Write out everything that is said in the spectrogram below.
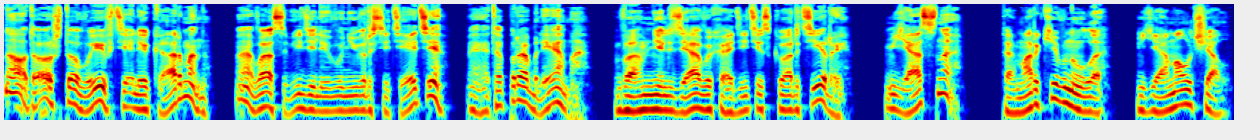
Но то, что вы в теле Карман, а вас видели в университете, это проблема. Вам нельзя выходить из квартиры, «Ясно?» Тамар кивнула. Я молчал.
